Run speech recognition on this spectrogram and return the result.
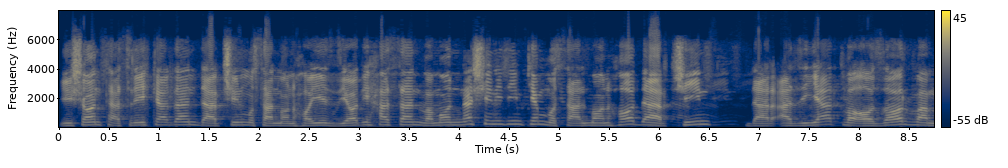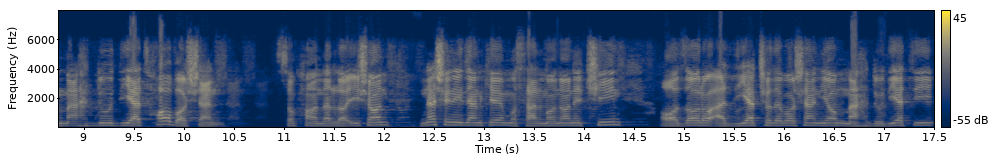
ایشان تصریح کردند در چین مسلمانهای زیادی هستند و ما نشنیدیم که مسلمانها در چین در اذیت و آزار و محدودیت ها باشند. سبحان الله ایشان نشنیدن که مسلمانان چین آزار و اذیت شده باشند یا محدودیتی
